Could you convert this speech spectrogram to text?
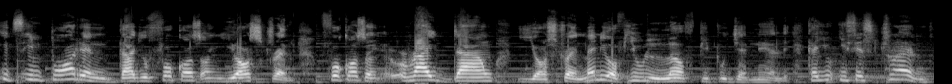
It's important that you focus on your strength. Focus on, write down your strength. Many of you love people genuinely. Can you, it's a strength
